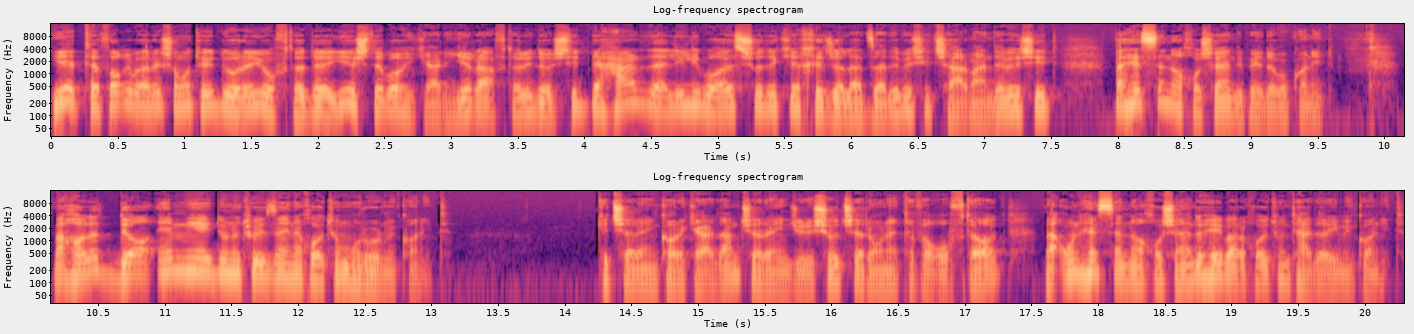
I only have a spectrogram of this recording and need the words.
یه اتفاقی برای شما توی دوره افتاده یه اشتباهی کردین یه رفتاری داشتید به هر دلیلی باعث شده که خجالت زده بشید شرمنده بشید و حس ناخوشایندی پیدا بکنید. و حالا دائم میایید اونو توی ذهن خودتون مرور می‌کنید. که چرا این کارو کردم چرا اینجوری شد چرا اون اتفاق افتاد و اون حس ناخوشایند رو هی برای خودتون تداعی می‌کنید.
